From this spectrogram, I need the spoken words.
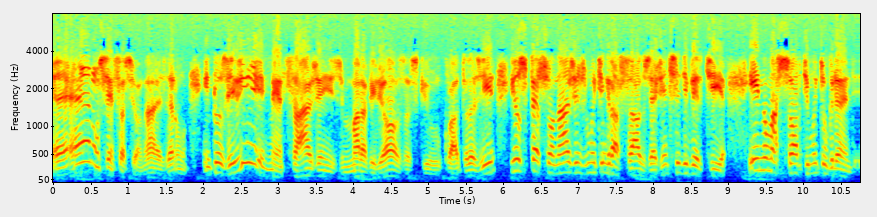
eh, eram sensacionais, eram inclusive mensagens maravilhosas que o quadro trazia e os personagens muito engraçados, a gente se divertia. E numa sorte muito grande,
